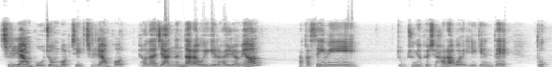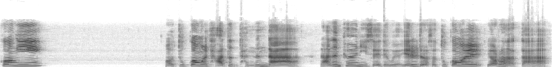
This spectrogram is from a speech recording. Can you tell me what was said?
질량 보존 법칙, 질량 변하지 않는다라고 얘기를 하려면 아까 선생님이 좀 중요 표시하라고 얘기했는데 뚜껑이 어, 뚜껑을 닫, 닫는다 라는 표현이 있어야 되고요. 예를 들어서 뚜껑을 열어놨다.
